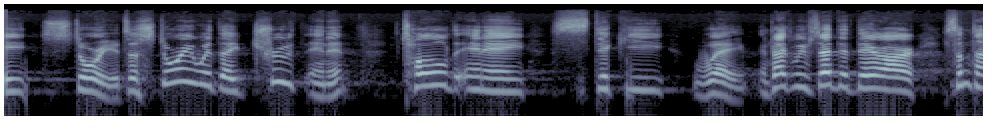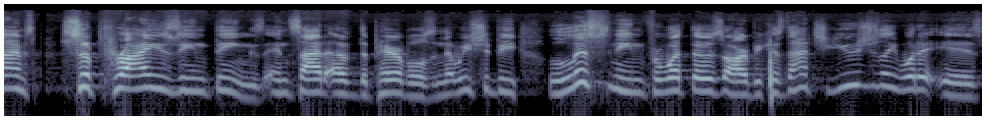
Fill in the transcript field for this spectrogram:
is a story, it's a story with a truth in it told in a sticky way. In fact, we've said that there are sometimes surprising things inside of the parables and that we should be listening for what those are because that's usually what it is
